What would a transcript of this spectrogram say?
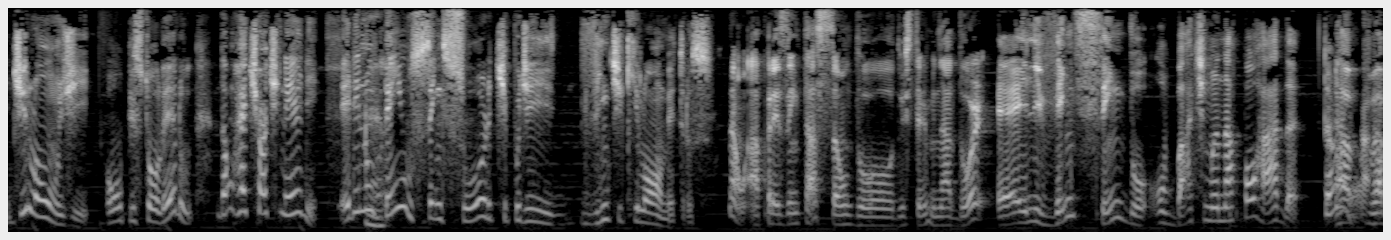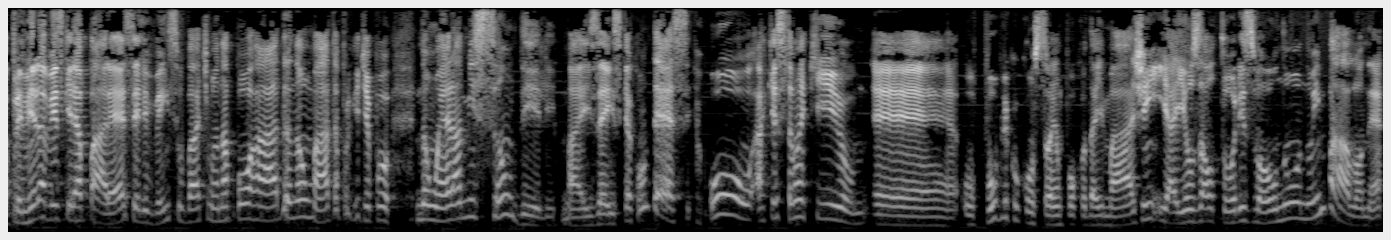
de longe, ou o Pistoleiro, dá um headshot nele. Ele não É. tem um sensor, tipo, de 20 quilômetros. Não, a apresentação do, do Exterminador é ele vencendo o Batman na porrada. Então, A, a primeira vez que ele aparece, ele vence o Batman na porrada, não mata, porque, tipo, não era a missão dele. Mas é isso que acontece. O, a questão é que é, o público constrói um pouco da imagem e aí os autores vão no, no embalo, né?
